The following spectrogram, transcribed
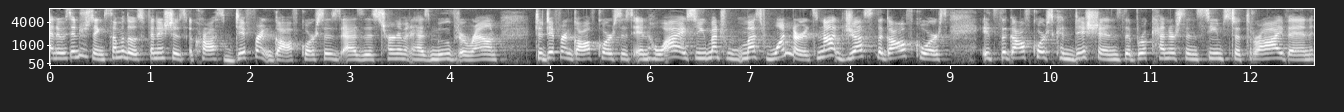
and it was interesting. Some of those finishes across different golf courses as this tournament has moved around to different golf courses in Hawaii. So you must wonder, it's not just the golf course, it's the golf course conditions that Brooke Henderson seems to thrive in.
